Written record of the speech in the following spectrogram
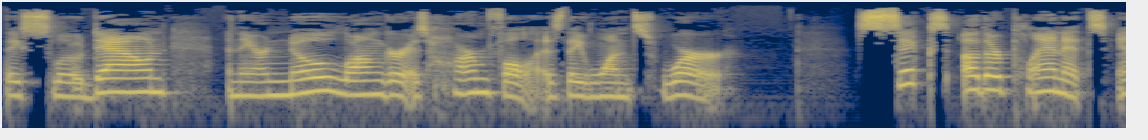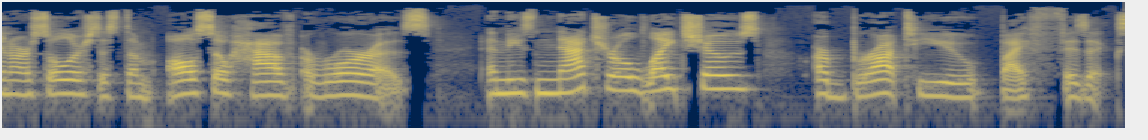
They slow down and they are no longer as harmful as they once were. Six other planets in our solar system also have auroras, and these natural light shows are brought to you by physics.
